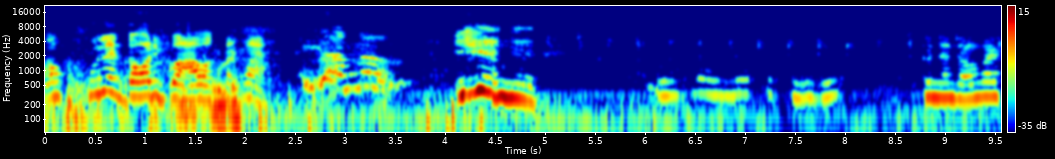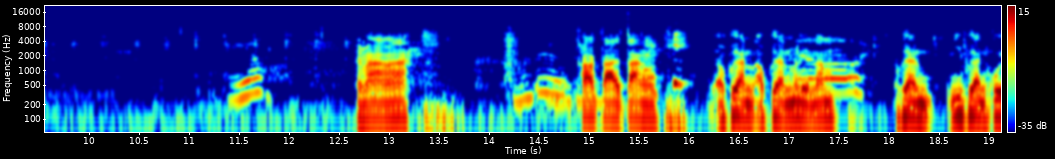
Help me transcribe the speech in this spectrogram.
เอา กูเล่นต่อดีกว่าว่ะแต่ว่ายังอะยังอะขึ้นชั้นสองไปเฮ้ยเห็นมามาข้าวตายตังเอาเพื่อนเอาเพื่อนมาเรียนนำเอาเพื่อนมีเพื่อนคุย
